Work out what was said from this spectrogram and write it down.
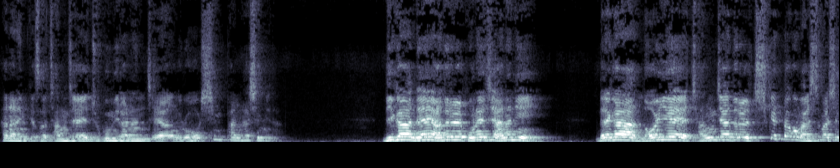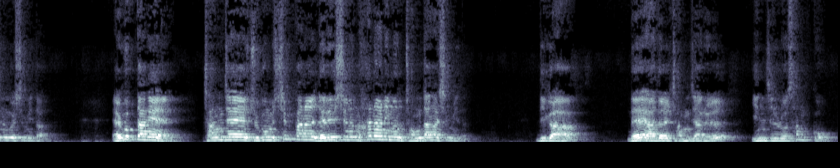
하나님께서 장자의 죽음이라는 재앙으로 심판하십니다. 네가 내 아들을 보내지 않으니 내가 너희의 장자들을 치겠다고 말씀하시는 것입니다. 애굽 땅에 장자의 죽음 심판을 내리시는 하나님은 정당하십니다. 네가 내 아들 장자를 인질로 삼고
